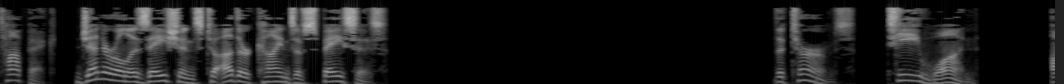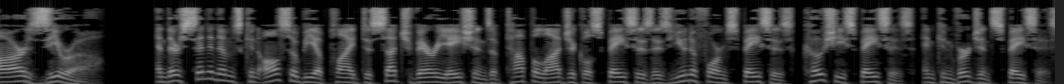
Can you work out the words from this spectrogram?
Topic: Generalizations to other kinds of spaces. The terms T1, R0, and their synonyms can also be applied to such variations of topological spaces as uniform spaces, Cauchy spaces, and convergence spaces.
